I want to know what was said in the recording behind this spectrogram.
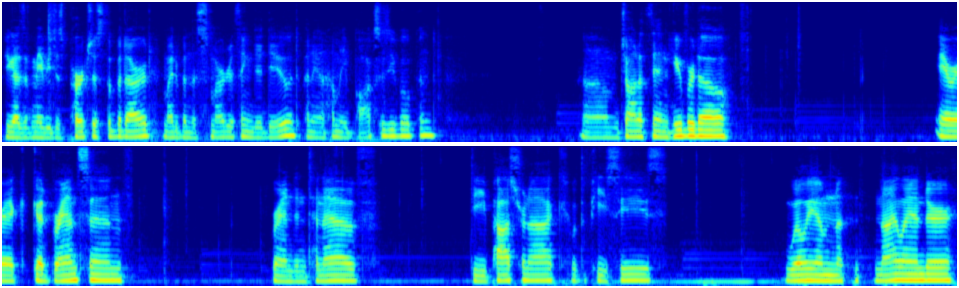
if you guys have maybe just purchased the Bedard. Might have been the smarter thing to do, depending on how many boxes you've opened. Um, Jonathan Huberdeau, Erik Gudbranson, Brandon Tanev, D. Pastrnak with the PCs, William Nylander,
